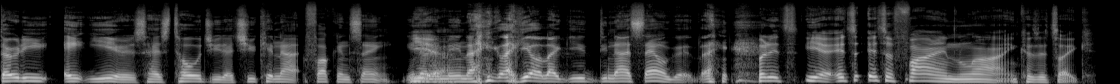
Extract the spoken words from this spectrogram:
38 years has told you that you cannot fucking sing. You know what I mean? Like like yo, like you do not sound good. Like But it's yeah, it's it's a fine line because it's like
